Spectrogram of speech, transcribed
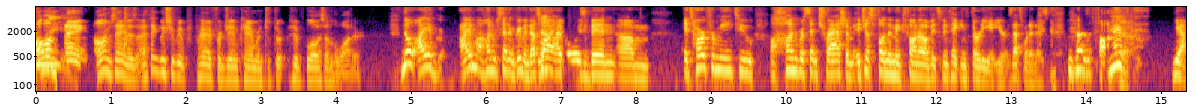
all I'm saying, all I'm saying is, I think we should be prepared for James Cameron to, th- to blow us out of the water. No, I agree. I'm 100% agreement. That's why I've always been. Um, it's hard for me to 100% trash him. It's just fun to make fun of. It's been taking 38 years. That's what it is. Because Five. Yeah. yeah,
